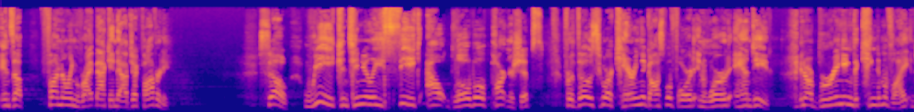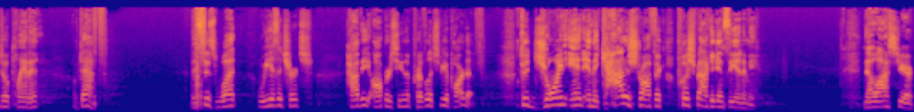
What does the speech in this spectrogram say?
ends up funneling right back into abject poverty. So we continually seek out global partnerships for those who are carrying the gospel forward in word and deed and are bringing the kingdom of light into a planet of death. This is what we as a church have the opportunity and the privilege to be a part of, to join in in the catastrophic pushback against the enemy. Now, last year,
